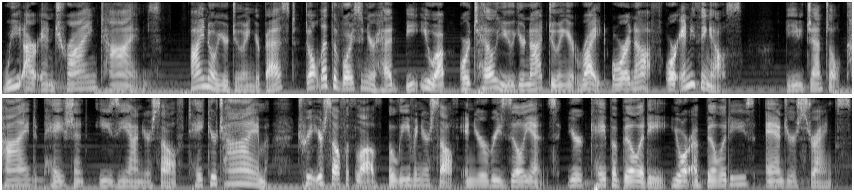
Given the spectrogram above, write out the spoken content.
We are in trying times. I know you're doing your best. Don't let the voice in your head beat you up or tell you you're not doing it right or enough or anything else. Be gentle, kind, patient, easy on yourself. Take your time. Treat yourself with love. Believe in yourself, in your resilience, your capability, your abilities, and your strengths.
